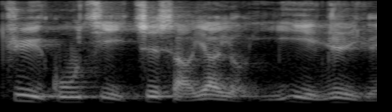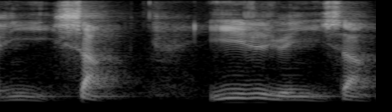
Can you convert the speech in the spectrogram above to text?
据估计至少要有一亿日元以上，一亿日元以上。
